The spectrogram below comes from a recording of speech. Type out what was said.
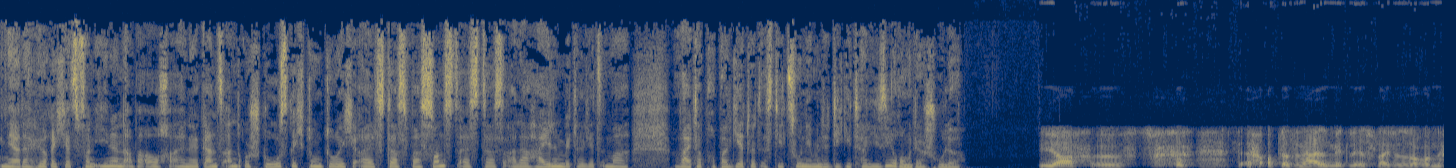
Ja, da höre ich jetzt von Ihnen aber auch eine ganz andere Stoßrichtung durch als das, was sonst als das Allerheilmittel jetzt immer weiter propagiert wird, ist die zunehmende Digitalisierung der Schule. Ja, äh, ob das ein Heilmittel ist, vielleicht ist es auch ein,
